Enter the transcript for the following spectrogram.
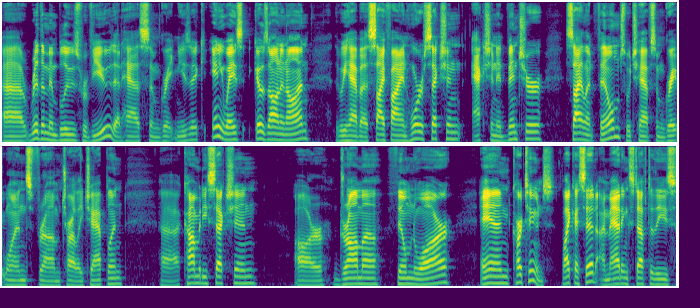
Uh, Rhythm and Blues Revue that has some great music. Anyways, it goes on and on. We have a sci fi and horror section, action adventure, silent films, which have some great ones from Charlie Chaplin, uh, comedy section, our drama, film noir, and cartoons. Like I said, I'm adding stuff to these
